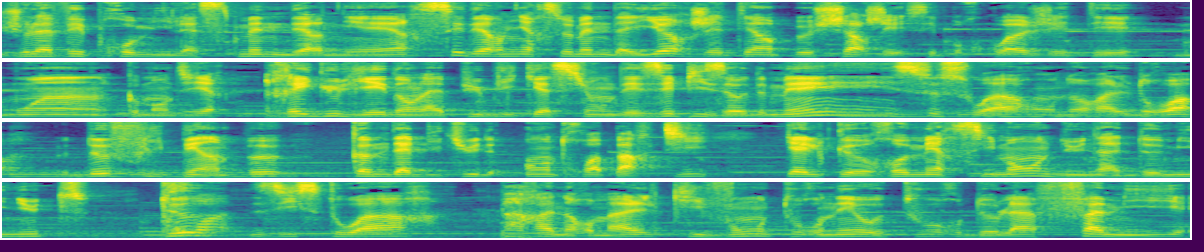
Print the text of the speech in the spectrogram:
Je l'avais promis la semaine dernière. Ces dernières semaines d'ailleurs, j'étais un peu chargé. C'est pourquoi j'étais moins, comment dire, régulier dans la publication des épisodes. Mais ce soir, on aura le droit de flipper un peu, comme d'habitude en trois parties. Quelques remerciements d'une à deux minutes. Trois histoires paranormales qui vont tourner autour de la famille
